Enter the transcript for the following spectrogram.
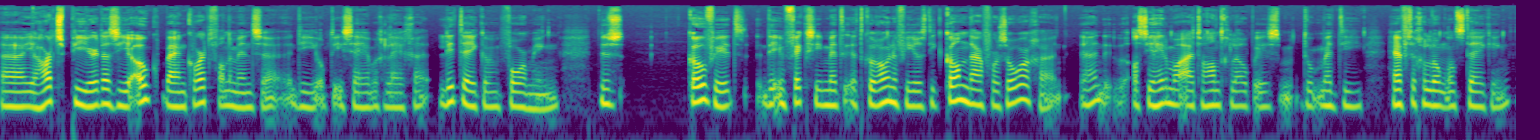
Eh, je hartspier, daar zie je ook bij een kwart van de mensen die op de IC hebben gelegen littekenvorming. Dus COVID, de infectie met het coronavirus, die kan daarvoor zorgen. Hè, als die helemaal uit de hand gelopen is met die heftige longontsteking,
